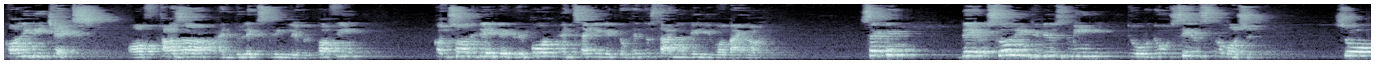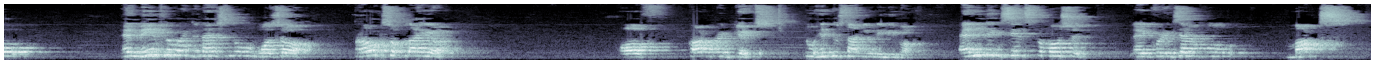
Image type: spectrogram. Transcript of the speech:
quality checks of Taza and Dulux Green Label Coffee, consolidated report and selling it to Hindustan Unilever Bangalore. Second, they slowly introduced me to do sales promotion. So, and Mayflower International was a proud supplier of corporate gifts to Hindustan Unilever. Anything sales promotion, like for example, mugs,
